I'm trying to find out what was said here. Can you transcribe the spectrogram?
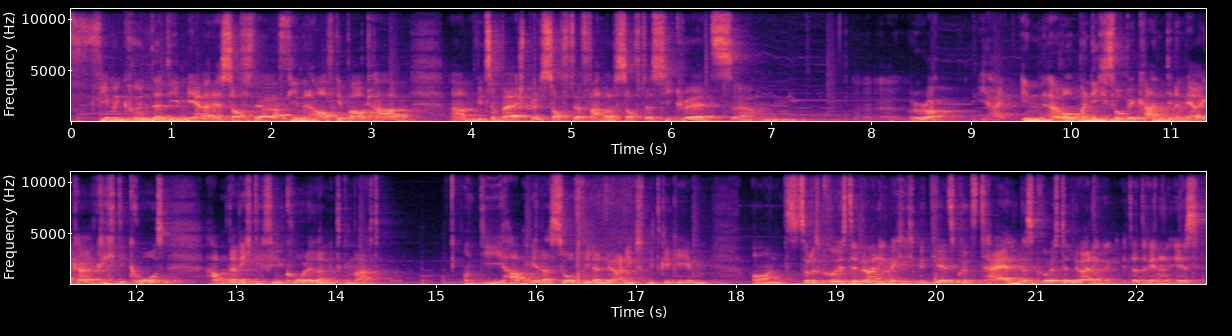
Firmengründer, die mehrere Softwarefirmen aufgebaut haben, ähm, wie zum Beispiel Software Funnel, Software Secrets, ähm, Rock, ja, in Europa nicht so bekannt, in Amerika richtig groß, haben da richtig viel Kohle damit gemacht. Und die haben mir da so viele Learnings mitgegeben. Und so das größte Learning möchte ich mit dir jetzt kurz teilen. Das größte Learning da drinnen ist,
